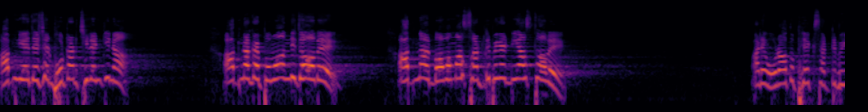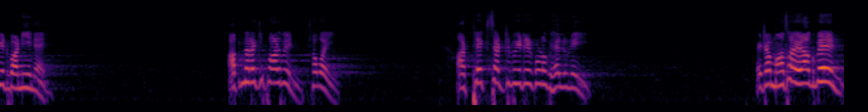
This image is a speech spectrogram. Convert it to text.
আপনি এ দেশের ভোটার ছিলেন কি না আপনাকে প্রমাণ দিতে হবে, আপনার বাবা মার সার্টিফিকেট নিয়ে আসতে হবে। আরে ওরাও তো ফেক সার্টিফিকেট বানিয়ে নেয়। আপনারা কি পারবেন সবাই? আর ফেক সার্টিফিকেটের কোনো ভ্যালু নেই। এটা মাথায় রাখবেন,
